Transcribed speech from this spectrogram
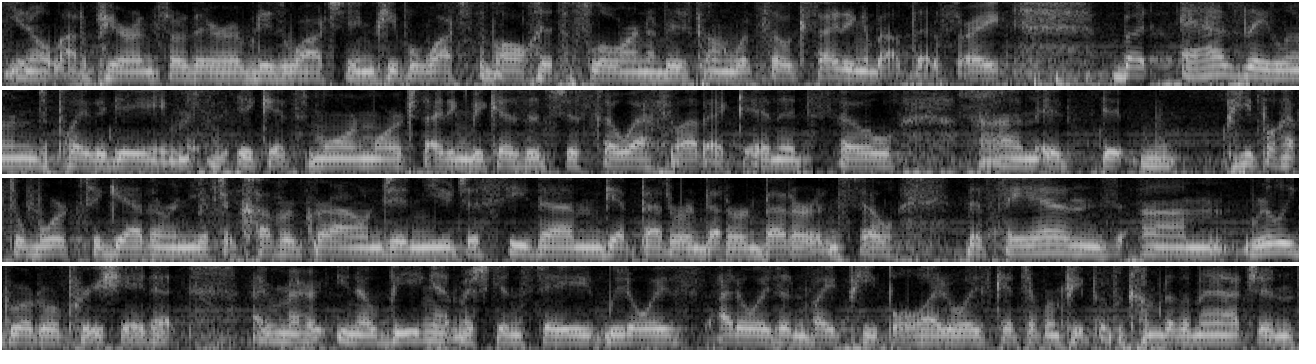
you know, a lot of parents are there. Everybody's watching. People watch the ball hit the floor, and everybody's going, "What's so exciting about this?" Right? But as they learn to play the game, it gets more and more exciting because it's just so athletic and it's so um, it, it people have to work together and you have to cover ground and you just see them get better and better and better. And so the fans um, really grow to appreciate it. I remember you know being at michigan state we'd always i'd always invite people. I'd always get different people to come to the match and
